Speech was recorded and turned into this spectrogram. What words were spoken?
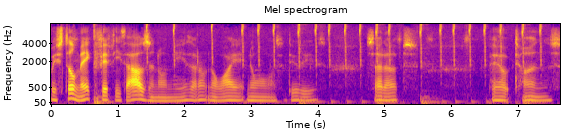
We still make 50,000 on these. I don't know why no one wants to do these. Setups. Pay out tons.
